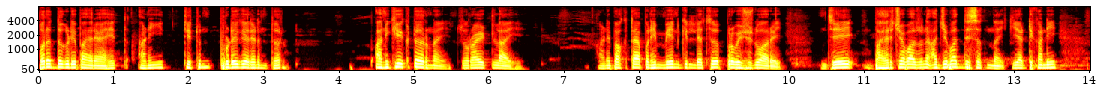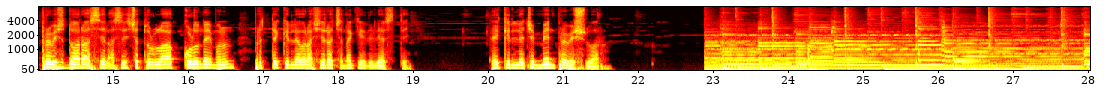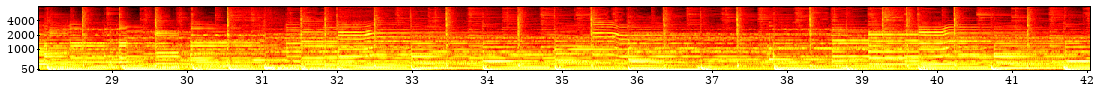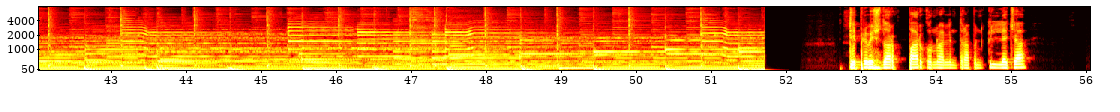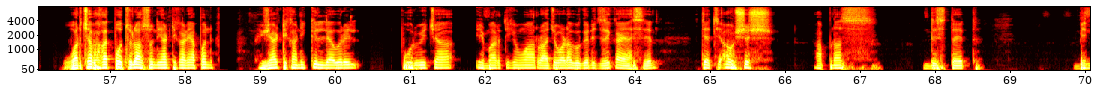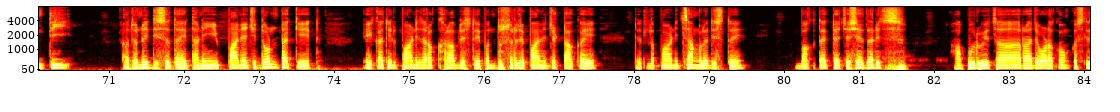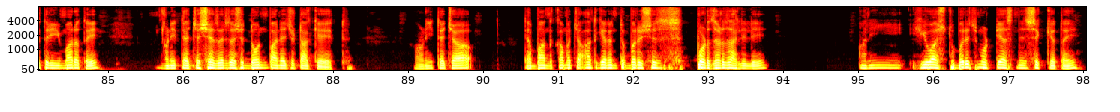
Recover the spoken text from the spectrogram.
परत दगडी पायऱ्या आहेत आणि तिथून पुढे गेल्यानंतर आणखी एक टर्न आहे जो राईटला आहे. आणि बघताय आपण हे मेन किल्ल्याचं प्रवेशद्वार आहे जे बाहेरच्या बाजूने अजिबात दिसत नाही की या ठिकाणी प्रवेशद्वार असेल असे शत्रूला कळू नये म्हणून प्रत्येक किल्ल्यावर अशी रचना केलेली असते. हे किल्ल्याचे मेन प्रवेशद्वार. ते प्रवेशद्वार पार करून आल्यानंतर आपण किल्ल्याच्या वरच्या भागात पोहोचलो असून या ठिकाणी आपण या ठिकाणी किल्ल्यावरील पूर्वीच्या इमारती किंवा राजवाडा वगैरे जे काय असेल त्याचे अवशेष आपणास दिसत आहेत भिंती अजूनही दिसत आहेत आणि पाण्याची दोन टाकी आहेत. एकातील पाणी जरा खराब दिसतं आहे पण दुसरं जे पाण्याचे टाकं आहे त्यातलं पाणी चांगलं दिसतं आहे बघतायत त्याच्या शेजारीच हा पूर्वीचा राजवाडा किंवा कसली तरी इमारत आहे. आणि त्याच्या शेजारीच असे दोन पाण्याचे टाके आहेत. आणि त्याच्या त्या बांधकामाच्या आत गेल्यानंतर बरेचसे पडझड झालेले आहे. आणि ही वास्तू बरीच मोठी असण्याची शक्यता आहे.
